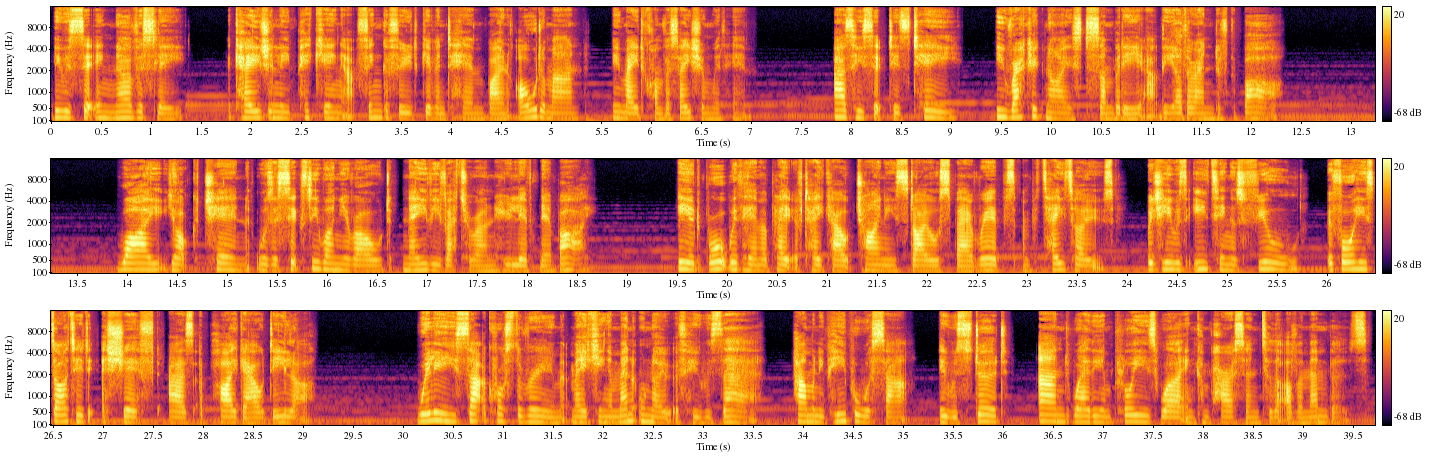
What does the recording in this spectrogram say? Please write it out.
He was sitting nervously, occasionally picking at finger food given to him by an older man who made conversation with him. As he sipped his tea, he recognised somebody at the other end of the bar. Wai Yok Chin was a 61 year old Navy veteran who lived nearby. He had brought with him a plate of takeout Chinese style spare ribs and potatoes, which he was eating as fuel before he started a shift as a Pai Gow dealer. Willie sat across the room, making a mental note of who was there, how many people were sat, who was stood, and where the employees were in comparison to the other members.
